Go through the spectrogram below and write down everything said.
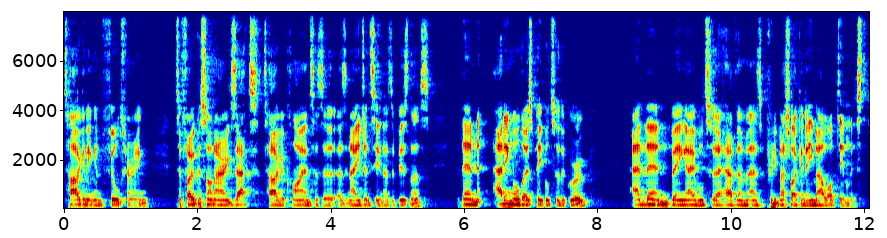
targeting and filtering to focus on our exact target clients as, a, as an agency and as a business, then adding all those people to the group and then being able to have them as pretty much like an email opt-in list.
